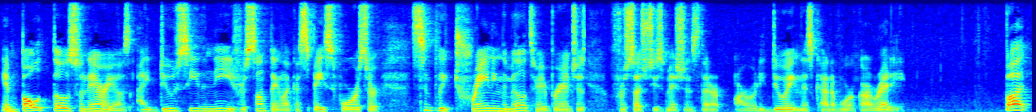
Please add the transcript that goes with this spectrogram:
In both those scenarios, I do see the need for something like a Space Force or simply training the military branches for such these missions that are already doing this kind of work already. But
